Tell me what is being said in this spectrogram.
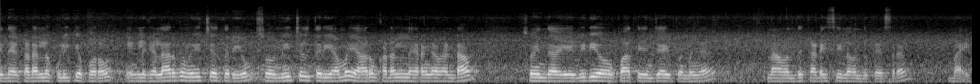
இந்த கடலில் குளிக்க போகிறோம் எங்களுக்கு எல்லாருக்கும் நீச்சல் தெரியும். ஸோ நீச்சல் தெரியாமல் யாரும் கடலில் இறங்க வேண்டாம். ஸோ இந்த வீடியோவை பார்த்து என்ஜாய் பண்ணுங்கள் நான் வந்து கடைசியில் வந்து பேசுகிறேன் பாய்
